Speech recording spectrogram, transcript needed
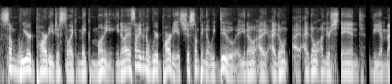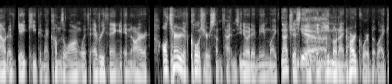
some weird party just to like make money you know? It's not even a weird party it's just something that we do you know? I i don't i, I don't understand the amount of gatekeeping that comes along with everything in our alternative culture sometimes you know what i mean? Like not just yeah. like in emo night and hardcore but like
